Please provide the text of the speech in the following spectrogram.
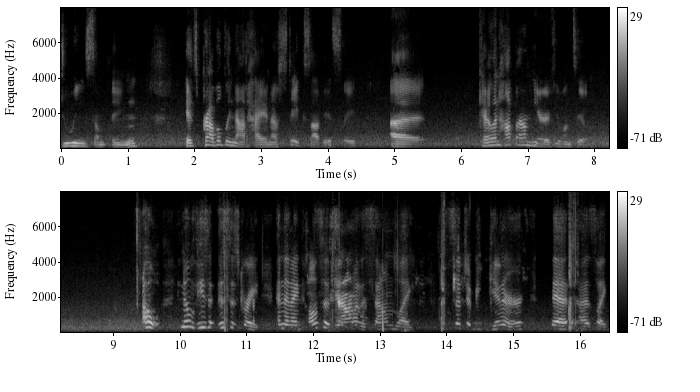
doing something, it's probably not high enough stakes, obviously. Uh, Carolyn, hop on here if you want to. Oh no, these this is great. And then I also didn't want to sound like such a beginner that I was like,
